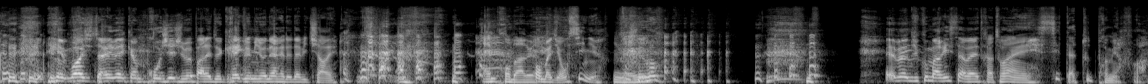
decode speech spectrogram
Et moi, je suis arrivé avec un projet, je veux parler de Greg le Millionnaire et de David Charvet. Improbable. On m'a dit on signe. Oui. bon. Eh ben du coup Marie, ça va être à toi et c'est ta toute première fois.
